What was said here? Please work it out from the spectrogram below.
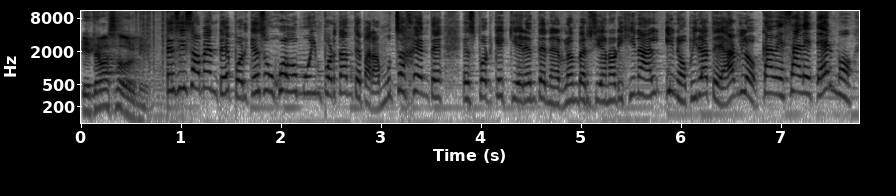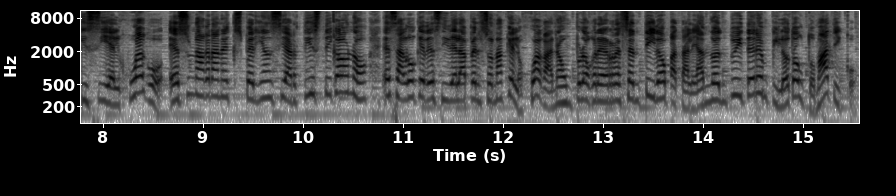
y te vas a dormir. Precisamente porque es un juego muy importante para mucha gente, es porque quieren tenerlo en versión original y no piratearlo. Cabeza de termo. Y si el juego es una gran experiencia artística o no, es algo que decide la persona que lo juega, no un progre resentido pataleando en Twitter en piloto automático.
